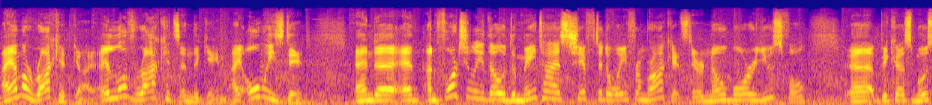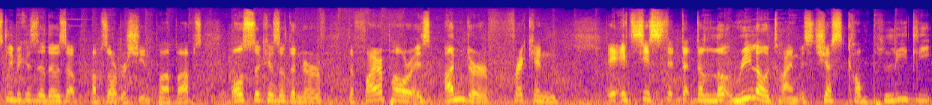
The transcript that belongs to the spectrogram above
I am a rocket guy. I love rockets in the game. I always did. And uh, and unfortunately, though, the meta has shifted away from rockets. They're no more useful uh, because mostly because of those absorber shield pop-ups. Also because of the nerf. The firepower is under freaking. It's just the, the reload time is just completely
